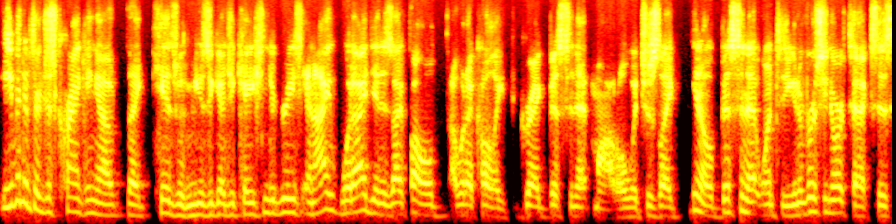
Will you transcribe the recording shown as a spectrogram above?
even if they're just cranking out like kids with music education degrees. And I, what I did is I followed what I call like the Greg Bissonette model, which is like, you know, Bissonette went to the University of North Texas.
